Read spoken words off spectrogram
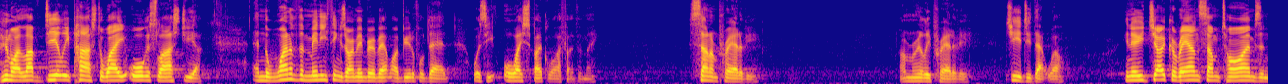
whom I love dearly, passed away August last year. And the one of the many things I remember about my beautiful dad was he always spoke life over me. Son, I'm proud of you. I'm really proud of you. Gee, you did that well. You know, he'd joke around sometimes, and,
